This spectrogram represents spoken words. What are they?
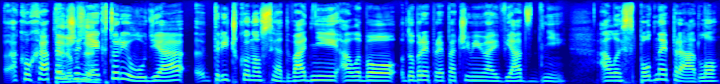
ako chápem, že niektorí ľudia e, tričko nosia dva dní, alebo dobre prepačím im aj viac dní. Ale spodné prádlo,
